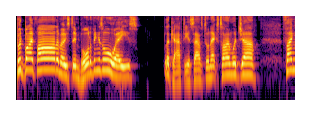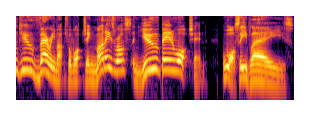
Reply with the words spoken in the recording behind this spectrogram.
But by far the most important thing, as always, look after yourselves till next time, would ya? Thank you very much for watching. My name's Ross, and you've been watching Wossy Plays.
